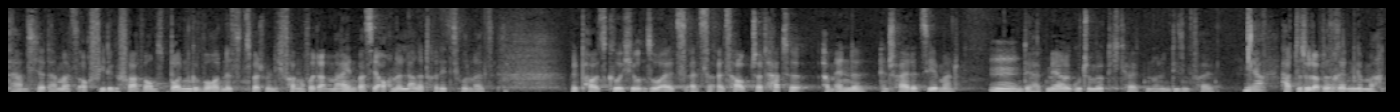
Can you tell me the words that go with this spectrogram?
da haben sich ja damals auch viele gefragt, warum es Bonn geworden ist, und zum Beispiel nicht Frankfurt am Main, was ja auch eine lange Tradition als mit Paulskirche und so als, als, als Hauptstadt hatte. Am Ende entscheidet es jemand, der hat mehrere gute Möglichkeiten und in diesem Fall Ja. hat Düsseldorf das Rennen gemacht.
